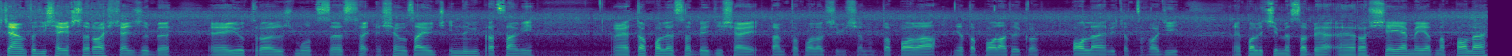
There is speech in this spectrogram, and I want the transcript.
chciałem to dzisiaj jeszcze rozsiać, żeby jutro już móc się zająć innymi pracami. To pole sobie dzisiaj, tam to pole oczywiście, no to pola, nie to pola, tylko pole, wiecie o co chodzi. Polecimy sobie, rozsiejemy jedno pole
